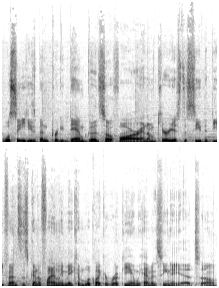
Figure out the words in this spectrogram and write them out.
we'll see. He's been pretty damn good so far, and I'm curious to see the defense that's going to finally make him look like a rookie, and we haven't seen it yet. So,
